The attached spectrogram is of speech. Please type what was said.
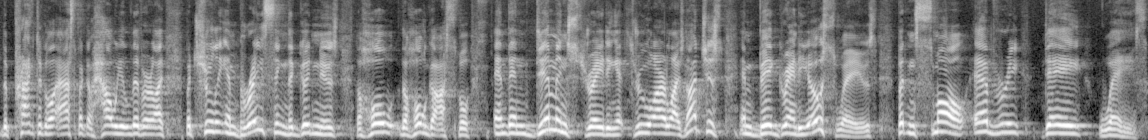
the practical aspect of how we live our life, but truly embracing the good news, the whole, the whole gospel, and then demonstrating it through our lives, not just in big, grandiose ways, but in small, everyday ways.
